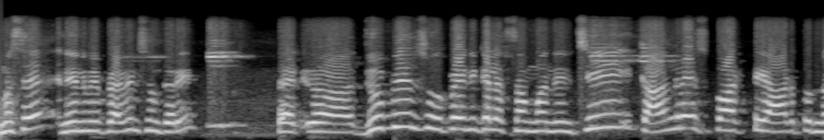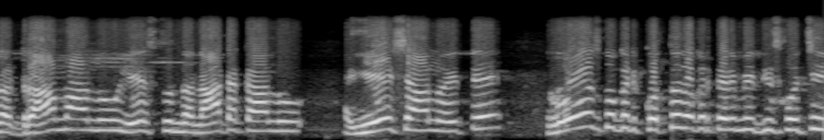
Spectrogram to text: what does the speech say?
నమస్తే నేను మీ ప్రవీణ్ శంకరి. జూబ్లీస్ ఉప ఎన్నికలకు సంబంధించి కాంగ్రెస్ పార్టీ ఆడుతున్న డ్రామాలు వేస్తున్న నాటకాలు ఏషాలు అయితే రోజుకొకటి కొత్తది ఒకటి తెర మీద తీసుకొచ్చి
